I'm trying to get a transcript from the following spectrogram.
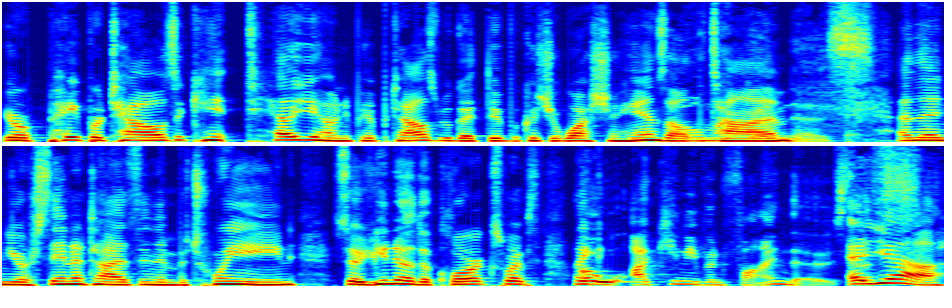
your paper towels i can't tell you how many paper towels we go through because you're washing your hands all Oh, the time goodness. and then you're sanitizing in between so you know the clorox wipes like oh, I can't even find those. uh, yeah.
